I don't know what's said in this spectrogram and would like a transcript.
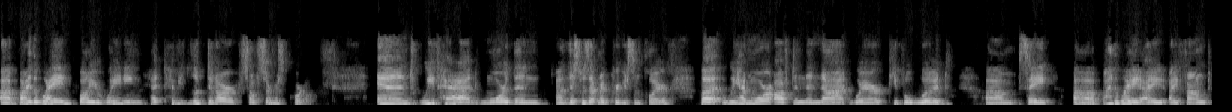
Uh, by the way, while you're waiting, have, have you looked at our self-service portal? And we've had more than, uh, this was at my previous employer, but we had more often than not where people would um, say, uh, by the way, I, I found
